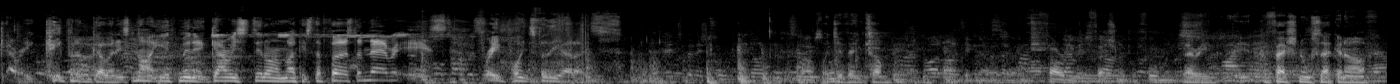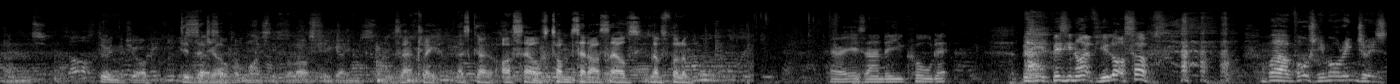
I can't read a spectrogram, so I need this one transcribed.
Gary keeping them going. It's 90th minute. Gary's still on 'em like it's the first, and there it is. Three points for the Yellows. What do you think, Tom? I think that was a thoroughly professional performance. Very professional second half. and doing the job. Did the job. up nicely for the last few games. Exactly. Let's go. Ourselves. Tom said ourselves. He loves Fulham. There it is, Andy. You called it. Busy, busy night for you. A Lot of subs. Well, unfortunately, more injuries.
